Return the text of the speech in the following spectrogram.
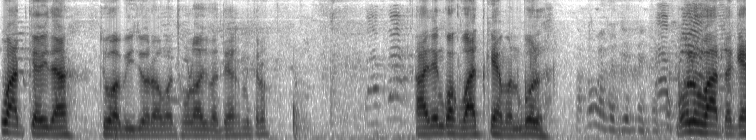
વાત કરી તા જો આ બીજો રવા થોડા જ વધ્યા મિત્રો. આજે કોક વાત કે મને બોલ. બોલું વાત કે.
